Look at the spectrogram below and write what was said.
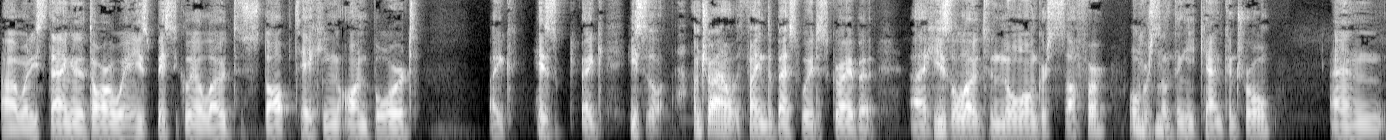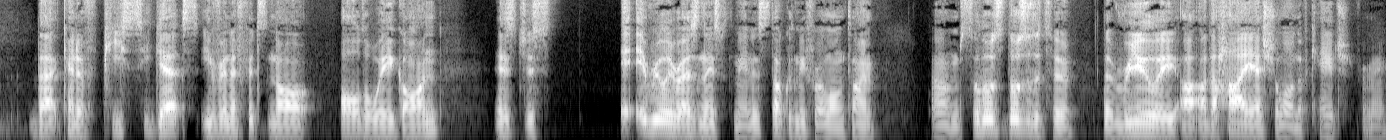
Uh, when he's standing in the doorway and he's basically allowed to stop taking on board, like his like he's. I'm trying to find the best way to describe it. Uh, he's allowed to no longer suffer over Mm-hmm. something he can't control, and that kind of peace he gets, even if it's not all the way gone, is just it, it really resonates with me and it's stuck with me for a long time. Um, so those those are the two that really are, are the high echelon of Cage for me.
